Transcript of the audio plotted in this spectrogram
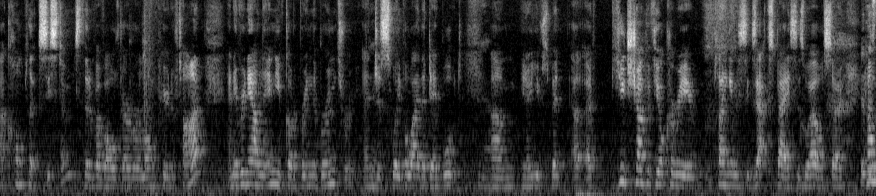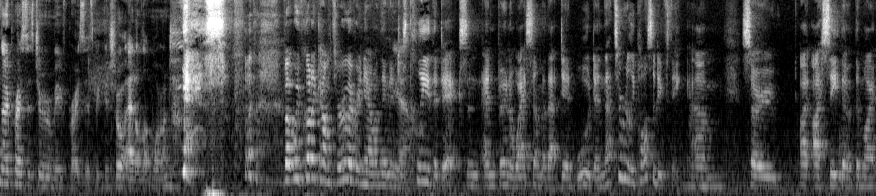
are complex systems that have evolved over a long period of time, and every now and then you've got to bring the broom through and Yeah. just sweep away the dead wood. Yeah. Um, you know, you've spent a, a huge chunk of your career playing in this exact space as well. So Yeah, there's no process to remove process. We can sure add a lot more onto. Yes. but we've got to come through every now and then and just clear the decks and, and burn away some of that dead wood, and that's a really positive thing. Mm. Um, so I, I see the the, my,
